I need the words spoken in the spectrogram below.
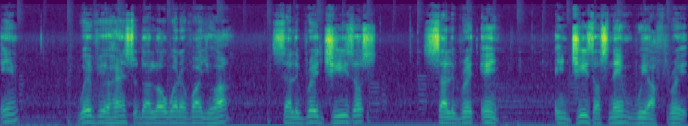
Him. Wave your hands to the Lord wherever you are. Celebrate Jesus. Celebrate Him. In Jesus' name we are prayed.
